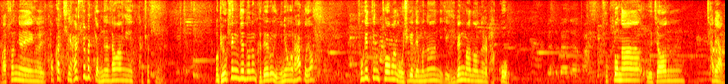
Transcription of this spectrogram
맞선 여행을 똑같이 할 수밖에 없는 상황이 닥쳤습니다. 뭐 교육생 제도는 그대로 운영을 하고요. 소개팅 투어만 오시게 되면은 이제 200만 원을 받고 숙소나 의전, 차량,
